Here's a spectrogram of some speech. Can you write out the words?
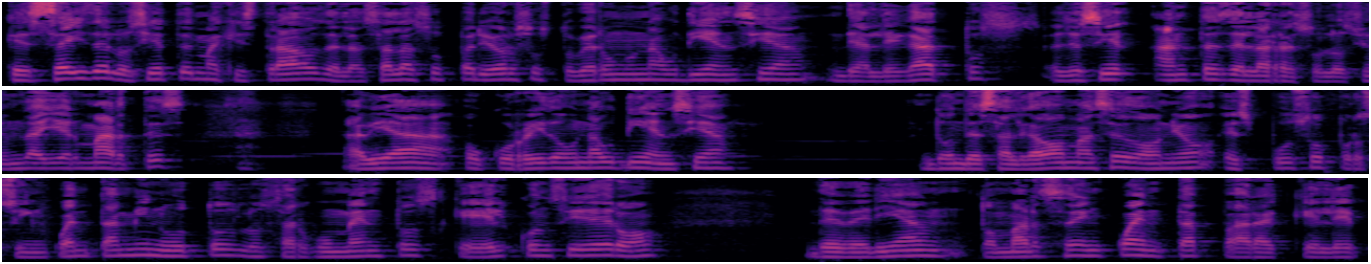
que seis de los siete magistrados de la sala superior sostuvieron una audiencia de alegatos, es decir, antes de la resolución de ayer martes, había ocurrido una audiencia donde Salgado Macedonio expuso por 50 minutos los argumentos que él consideró deberían tomarse en cuenta para que le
